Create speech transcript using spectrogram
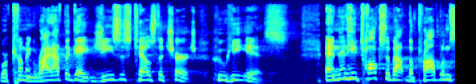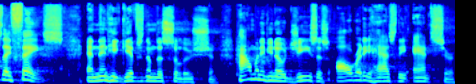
We're coming right out the gate. Jesus tells the church who he is, and then he talks about the problems they face. And then he gives them the solution. How many of you know Jesus already has the answer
